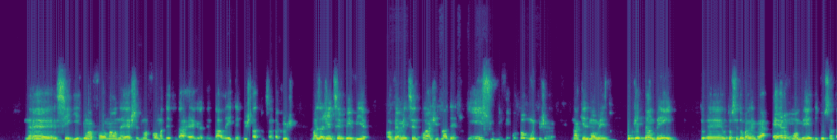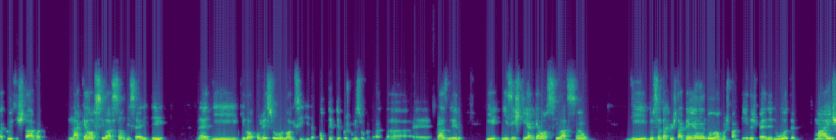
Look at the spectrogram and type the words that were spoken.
né, seguir de uma forma honesta, de uma forma dentro da regra, dentro da lei, dentro do Estatuto de Santa Cruz, mas a gente sempre via, obviamente, sendo coagido lá dentro. E isso dificultou muito, Gera, naquele momento, porque também, é, o torcedor vai lembrar, era um momento em que o Santa Cruz estava naquela oscilação de Série D, né, de, que logo começou, logo em seguida, pouco tempo depois começou o Campeonato da, é, Brasileiro, e existia aquela oscilação de do Santa Cruz estar ganhando algumas partidas, perdendo outra, mas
